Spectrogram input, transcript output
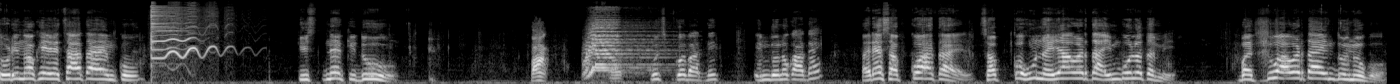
तोड़ी नौके ऐसा आता है हमको किसने किदू? कुछ कोई बात नहीं इन दोनों को आता है? अरे सबको आता है सबको हूँ नहीं आवड़ता इन बोलो तमें बच्चू आवड़ता है इन दोनों को।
